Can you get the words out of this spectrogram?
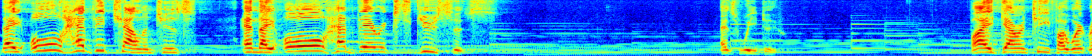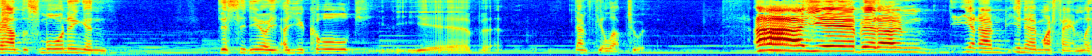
they all had their challenges and they all had their excuses, as we do. I guarantee if I went round this morning and just said, you are you called? Yeah, but don't feel up to it. Ah, yeah, but I'm, you know, you know my family.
